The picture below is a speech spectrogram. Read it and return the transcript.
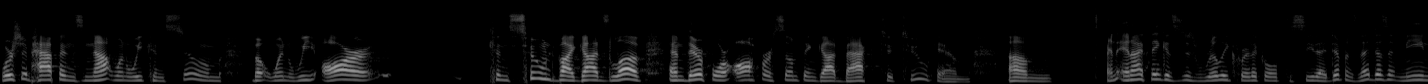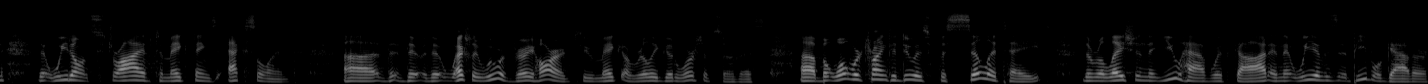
Worship happens not when we consume, but when we are consumed by God's love and therefore offer something God back to, to Him. Um, and, and I think it's just really critical to see that difference. that doesn't mean that we don't strive to make things excellent uh, that, that, actually we work very hard to make a really good worship service. Uh, but what we're trying to do is facilitate the relation that you have with God and that we as people gather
